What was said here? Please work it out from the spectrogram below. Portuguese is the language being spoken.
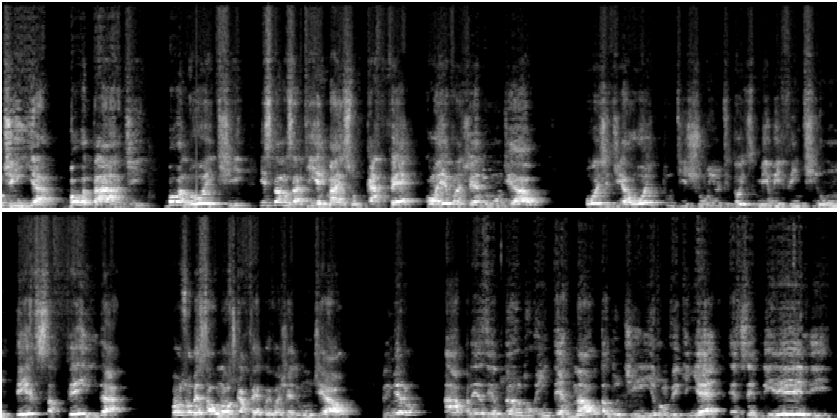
Bom dia, boa tarde, boa noite. Estamos aqui em mais um Café com Evangelho Mundial. Hoje, dia 8 de junho de 2021, terça-feira. Vamos começar o nosso Café com Evangelho Mundial. Primeiro, apresentando o internauta do dia. Vamos ver quem é? É sempre ele.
